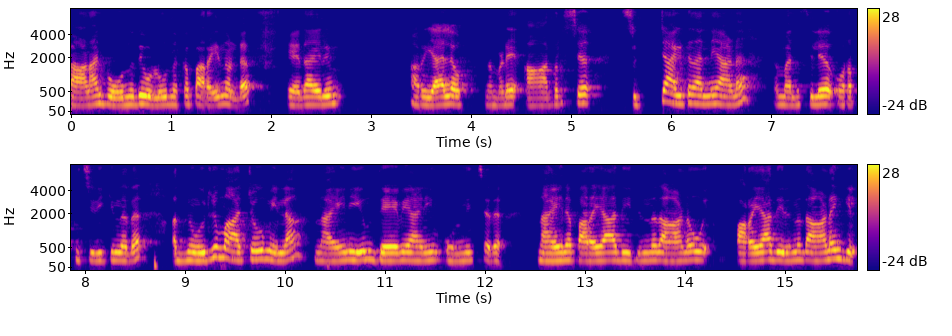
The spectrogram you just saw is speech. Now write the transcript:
കാണാൻ പോകുന്നതേ ഉള്ളൂ എന്നൊക്കെ പറയുന്നുണ്ട്. ഏതായാലും അറിയാലോ നമ്മുടെ ആദർശ് സ്ട്രിക്റ്റ് ആയിട്ട് തന്നെയാണ് മനസ്സിൽ ഉറപ്പിച്ചിരിക്കുന്നത്. അതിനൊരു മാറ്റവുമില്ല. നയനയും ദേവയാനിയും ഒന്നിച്ചത് നയന പറയാതിരുന്നതാണോ പറയാതിരുന്നതാണെങ്കിൽ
